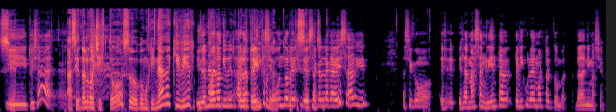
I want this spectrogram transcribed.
Sí. Y tú dices, ah, Haciendo algo chistoso, como que nada que ver. Y después nada a los, que ver a con los la 30 película. segundos ¿Por le, sacan eso? la cabeza a alguien. Así como. Es, es la más sangrienta película de Mortal Kombat, la de animación.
